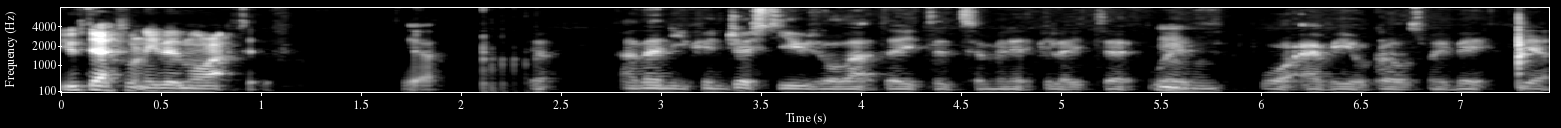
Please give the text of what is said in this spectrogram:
you've definitely been more active. Yeah. Yeah. And then you can just use all that data to manipulate it with Mhm. whatever your goals may be. Yeah.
